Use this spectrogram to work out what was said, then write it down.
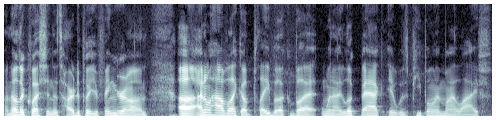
Another question that's hard to put your finger on. Uh, I don't have like a playbook, but when I look back, it was people in my life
